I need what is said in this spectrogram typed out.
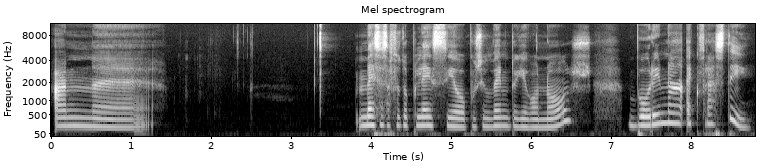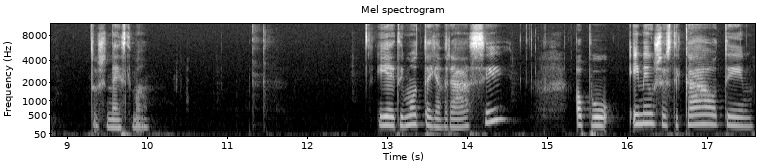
αν ε, μέσα σε αυτό το πλαίσιο που συμβαίνει το γεγονός μπορεί να εκφραστεί το συνέστημα. Η ετοιμότητα για δράση, όπου είναι ουσιαστικά ότι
